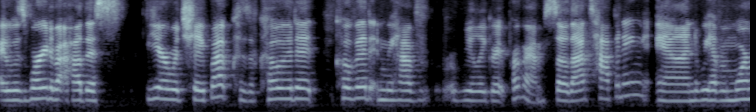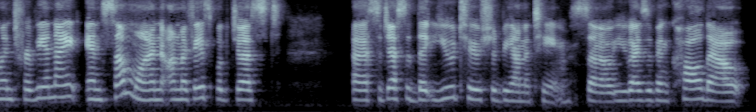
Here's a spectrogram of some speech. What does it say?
I, was worried about how this year would shape up because of COVID, COVID, and we have a really great program. So that's happening, and we have a Mormon trivia night. And someone on my Facebook just uh, suggested that you two should be on a team. So you guys have been called out.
